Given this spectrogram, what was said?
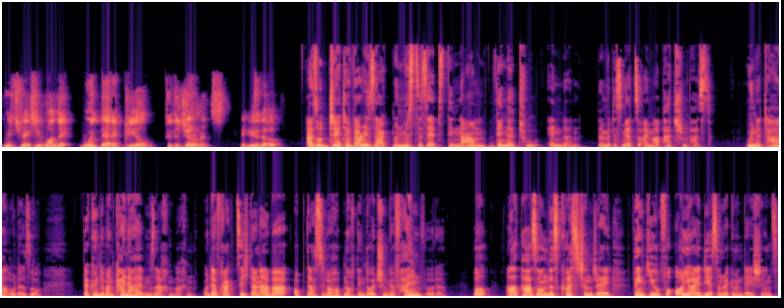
which makes you wonder, would that appeal to the Germans? You know? Also Jay Tavary sagt, man müsste selbst den Namen Winnetou ändern, damit es mehr zu einem Apachen passt. Winneta oder so. Da könnte man keine halben Sachen machen. Und er fragt sich dann aber, ob das überhaupt noch den Deutschen gefallen würde. Well, I'll pass on this question, Jay. Thank you for all your ideas and recommendations.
